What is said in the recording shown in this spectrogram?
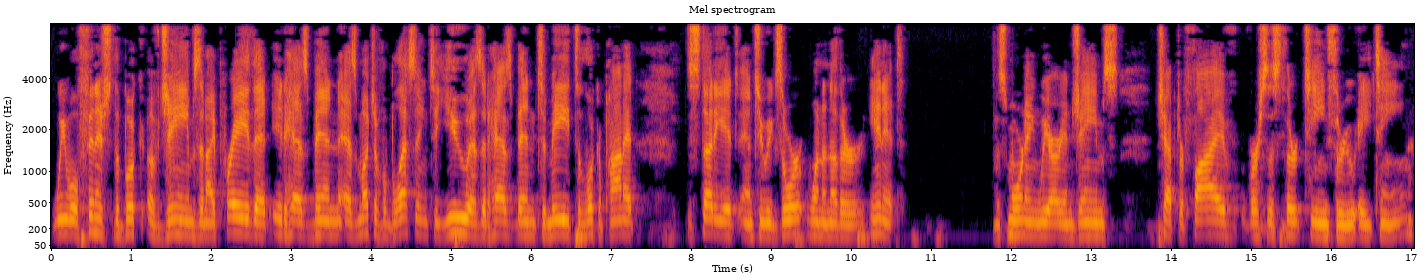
we will finish the book of James. And I pray that it has been as much of a blessing to you as it has been to me to look upon it, to study it, and to exhort one another in it. This morning we are in James chapter 5, verses 13 through 18.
